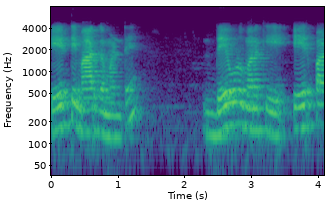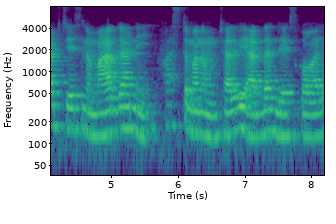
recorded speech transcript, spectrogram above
ఏంటి మార్గం అంటే దేవుడు మనకి ఏర్పాటు చేసిన మార్గాన్ని ఫస్ట్ మనం చదివి అర్థం చేసుకోవాలి.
